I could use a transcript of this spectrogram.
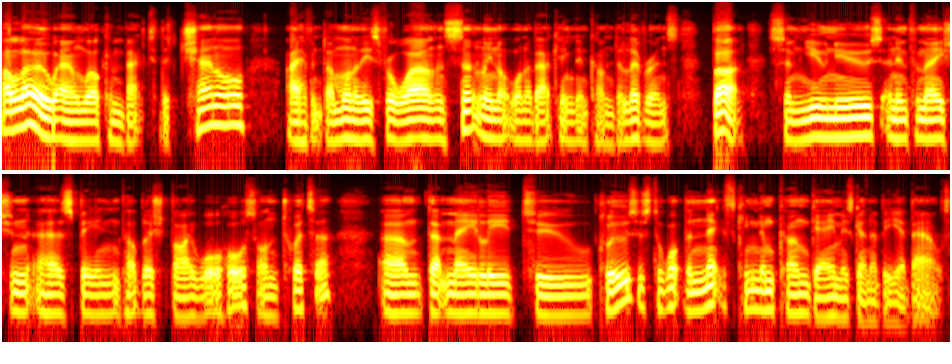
Hello and welcome back to the channel. I haven't done one of these for a while and certainly not one about Kingdom Come Deliverance, but some new news and information has been published by Warhorse on Twitter um, that may lead to clues as to what the next Kingdom Come game is going to be about.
